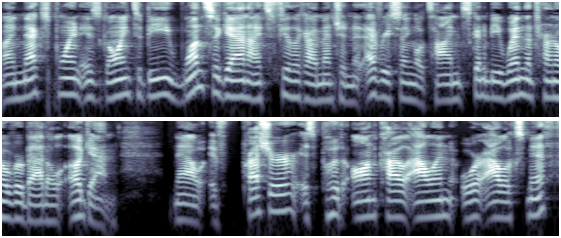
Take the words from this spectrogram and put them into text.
My next point is going to be once again, I feel like I mentioned it every single time. It's going to be win the turnover battle again. Now, if pressure is put on Kyle Allen or Alex Smith,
